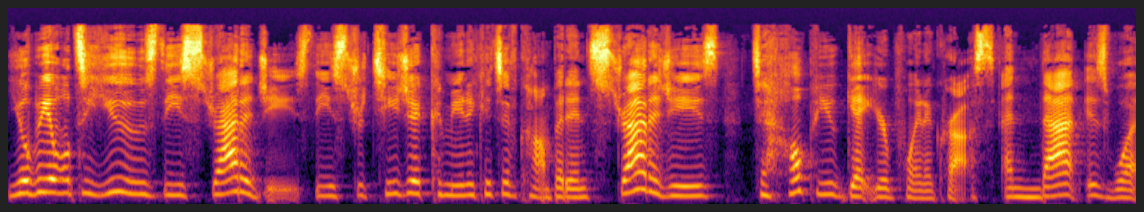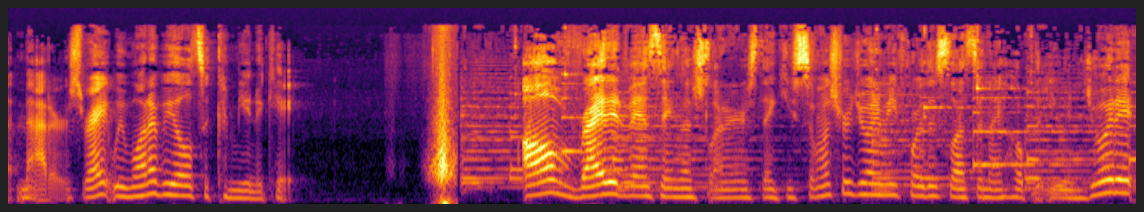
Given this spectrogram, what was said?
you'll be able to use these strategies, these strategic communicative competence strategies to help you get your point across. And that is what matters, right? We want to be able to communicate. All right, advanced English learners, thank you so much for joining me for this lesson. I hope that you enjoyed it.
